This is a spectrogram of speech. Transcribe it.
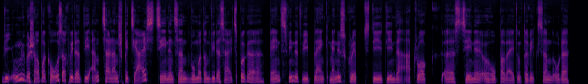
wie unüberschaubar groß auch wieder die Anzahl an Spezialszenen sind, wo man dann wieder Salzburger Bands findet, wie Blank Manuscript, die, die in der Art Rock-Szene europaweit unterwegs sind, oder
